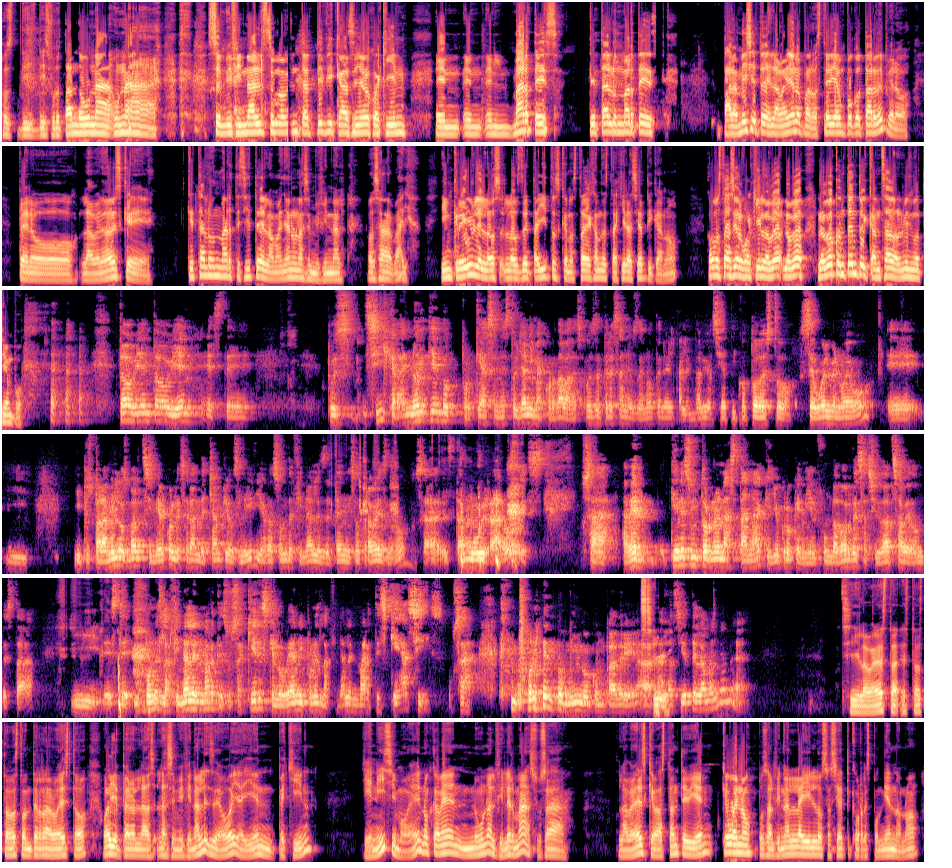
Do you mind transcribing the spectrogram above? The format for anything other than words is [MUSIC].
Pues disfrutando una, una [LAUGHS] semifinal sumamente atípica, señor Joaquín, en, en, martes. ¿Qué tal un martes? Para mí 7 de la mañana, para usted ya un poco tarde, pero, pero la verdad es que, ¿qué tal un martes 7 de la mañana una semifinal? O sea, vaya, increíble los, los detallitos que nos está dejando esta gira asiática, ¿no? ¿Cómo está, señor Joaquín? Lo veo, lo veo, lo veo contento y cansado al mismo tiempo. [LAUGHS] todo bien, todo bien. Este, pues sí, caray, no entiendo por qué hacen esto, ya ni me acordaba. Después de tres años de no tener el calendario asiático, todo esto se vuelve nuevo. Eh, y, y, pues para mí los martes y miércoles eran de Champions League y ahora son de finales de tenis otra vez, ¿no? O sea, está muy raro. Es, o sea, a ver, tienes un torneo en Astana que yo creo que ni el fundador de esa ciudad sabe dónde está. Y, este, y pones la final en martes, o sea, quieres que lo vean y pones la final en martes, ¿qué haces? O sea, [LAUGHS] ponle el domingo, compadre, a, las 7 de la mañana. Sí, la verdad está, está, está, bastante raro esto. Oye, pero las, las semifinales de hoy ahí en Pekín, llenísimo, ¿eh? No cabe en un alfiler más, o sea, la verdad es que bastante bien. Qué bueno, pues al final ahí los asiáticos respondiendo, ¿no?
